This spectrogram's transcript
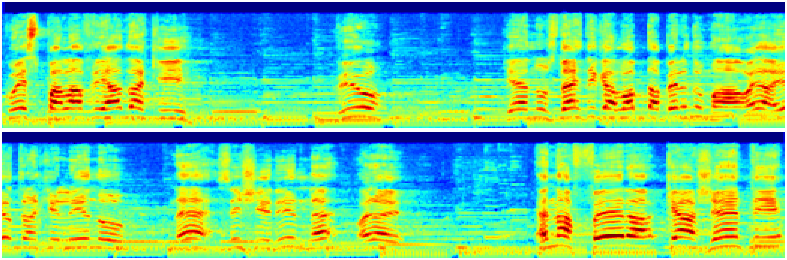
com esse palavreado aqui. Viu? Que é nos 10 de galope da beira do mar. Olha aí o tranquilino, né? Se enxerindo, né? Olha aí. É na feira que a gente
